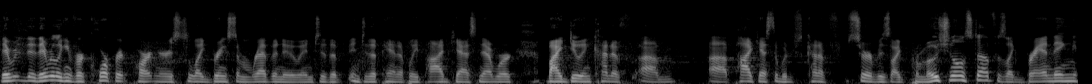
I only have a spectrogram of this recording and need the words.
They were they were looking for corporate partners to like bring some revenue into the into the Panoply podcast network by doing kind of um, uh, podcasts that would kind of serve as like promotional stuff, as like branding,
